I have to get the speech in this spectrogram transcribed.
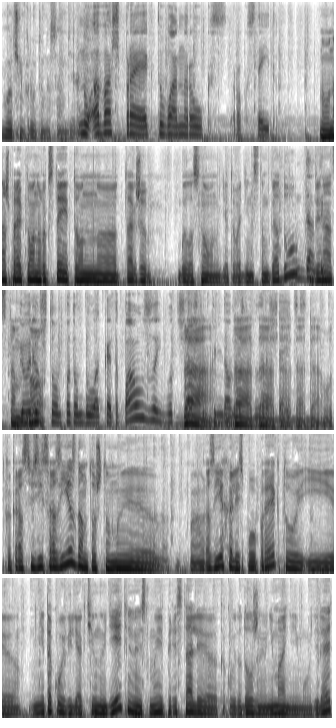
Очень круто, на самом деле. Ну, а ваш проект One Rock, Rock State? Ну, наш проект One Rock State, он э, также был основан где-то в 2011 году, Да, в ты 2012 Говорил, но... что он потом была какая-то пауза, и вот сейчас Да, только недавно да, да, да, да, да. Вот как раз в связи с разъездом, то, что мы э, разъехались по проекту и не такую вели активную деятельность, мы перестали какое-то должное внимание ему уделять.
